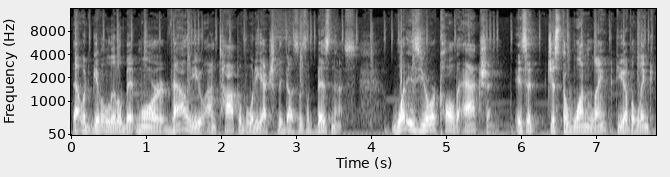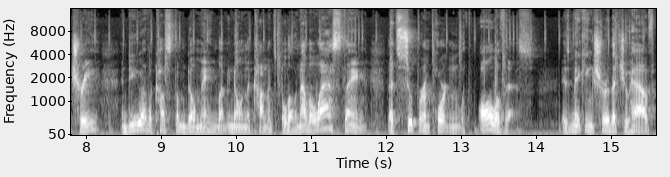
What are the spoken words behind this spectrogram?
that would give a little bit more value on top of what he actually does as a business. What is your call to action? Is it just a one link? Do you have a link tree? And do you have a custom domain? Let me know in the comments below. Now, the last thing that's super important with all of this is making sure that you have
